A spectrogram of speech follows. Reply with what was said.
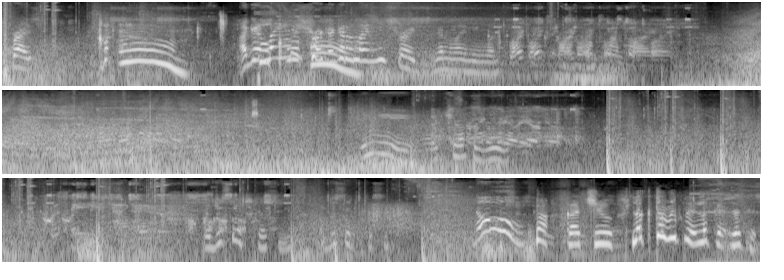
Surprise. Come on. I get a lightning strike. I get a lightning strike. I got a lightning one. Lightning strike on standby. Dang it. I shut off the roof. I just said pussy. I just said pussy. No! Got, got you. Look at the replay. Look at, look at.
